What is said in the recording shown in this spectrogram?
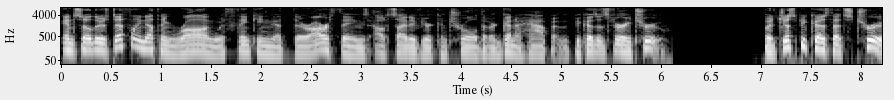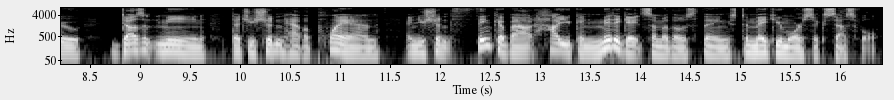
And so there's definitely nothing wrong with thinking that there are things outside of your control that are going to happen because it's very true. But just because that's true doesn't mean that you shouldn't have a plan and you shouldn't think about how you can mitigate some of those things to make you more successful.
